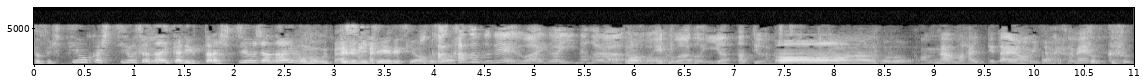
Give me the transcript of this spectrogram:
そうそう、必要か必要じゃないかで言ったら必要じゃないものを売ってる店ですよ、あもかそうこは。家族でワイワイ言いながら、そうそう F ワードを言い合ったっていう話。ああ、なるほど。こんなんも入ってたよ、みたいなねフ。ックフッ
